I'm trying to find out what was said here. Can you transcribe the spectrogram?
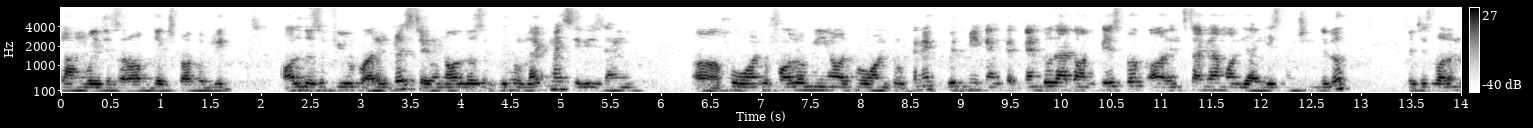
languages or objects probably. All those of you who are interested and all those of you who like my series and uh, who want to follow me or who want to connect with me can, can do that on Facebook or Instagram on the IDs mentioned below, which is Varun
